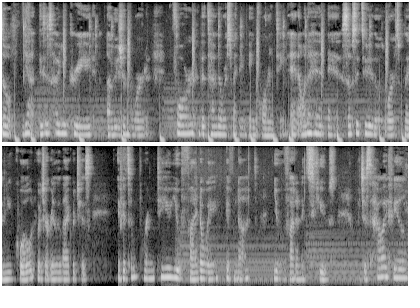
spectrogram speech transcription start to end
so yeah this is how you create a vision board for the time that we're spending in quarantine and I went ahead and substituted those words with a new quote which I really like which is if it's important to you you'll find a way if not you will find an excuse which is how I feel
